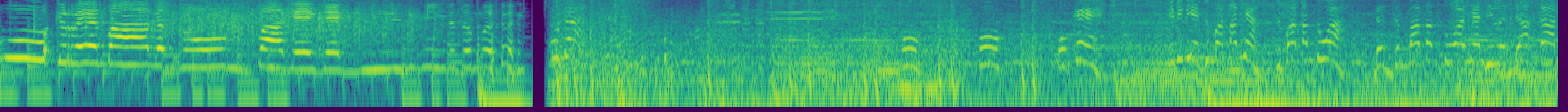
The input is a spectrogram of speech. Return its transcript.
Wuh, keren banget sumpah geng-geng gaming temen Udah. Oh, oh, oke. Ini dia jembatannya, jembatan tua dan jembatan tuanya diledakkan.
